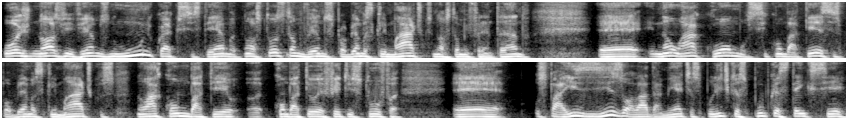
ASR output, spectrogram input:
Hoje nós vivemos num único ecossistema, nós todos estamos vendo os problemas climáticos que nós estamos enfrentando. É, não há como se combater esses problemas climáticos, não há como bater, combater o efeito estufa. É, os países isoladamente, as políticas públicas têm que ser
